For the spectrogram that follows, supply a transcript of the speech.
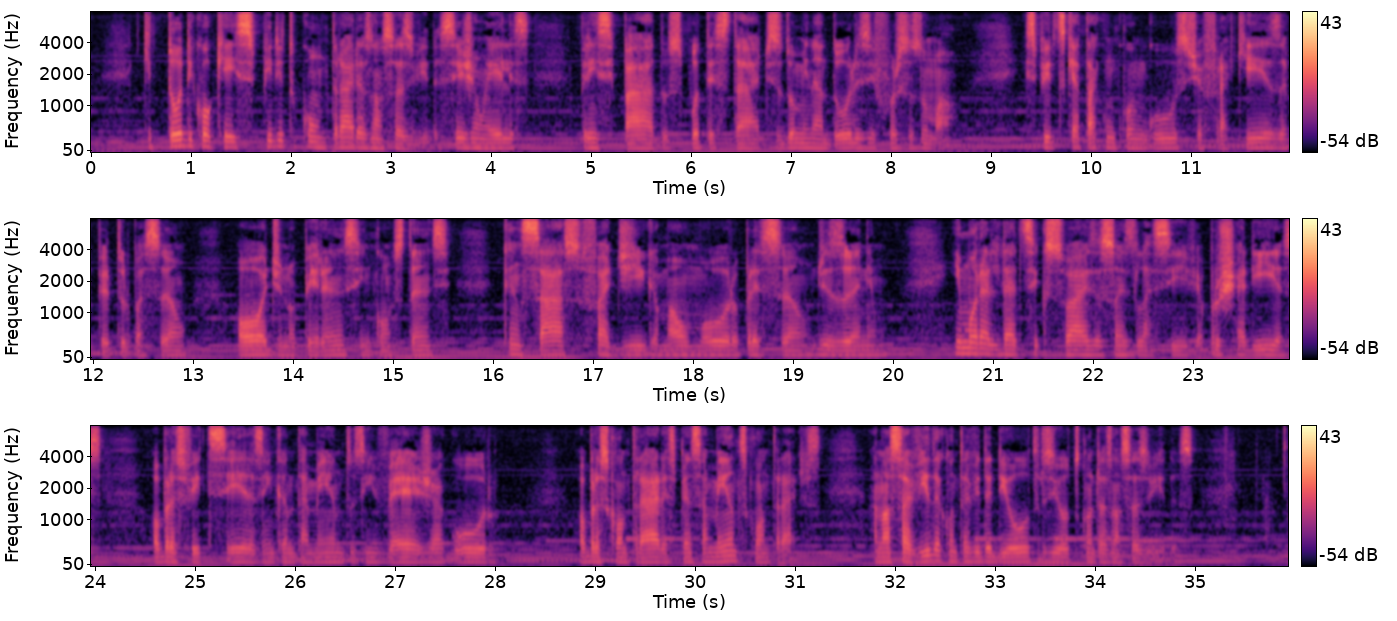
que todo e qualquer espírito contrário às nossas vidas, sejam eles principados, potestades, dominadores e forças do mal, espíritos que atacam com angústia, fraqueza, perturbação, ódio, inoperância, inconstância, cansaço, fadiga, mau humor, opressão, desânimo, imoralidades sexuais, ações de lascívia, bruxarias, obras feiticeiras, encantamentos, inveja, agouro, obras contrárias, pensamentos contrários. A nossa vida contra a vida de outros e outros contra as nossas vidas.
